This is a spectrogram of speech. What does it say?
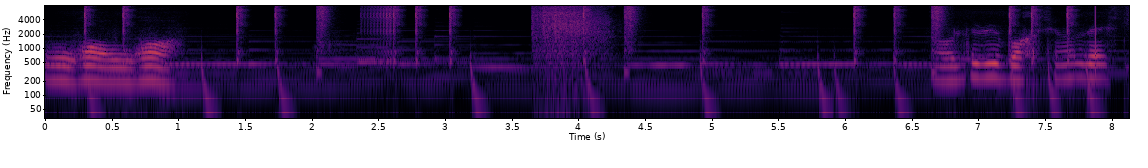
Oha oha. Oldu bir bakışınız değişti.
